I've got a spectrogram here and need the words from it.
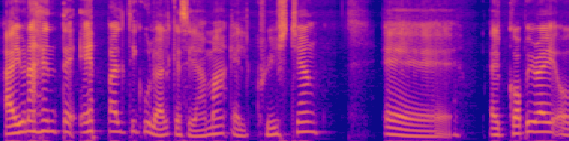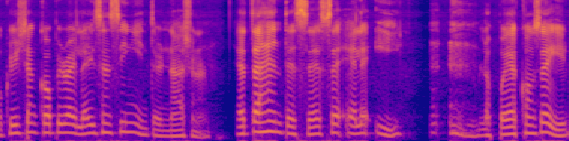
hay un agente es particular que se llama el Christian eh, el Copyright o Christian Copyright Licensing International. Esta gente CCLI los puedes conseguir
